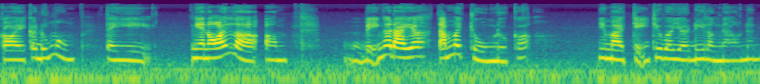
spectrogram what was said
coi có đúng không? Tại vì nghe nói là um, biển ở đây á tắm ở chuồng được á. Nhưng mà chị chưa bao giờ đi lần nào nên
